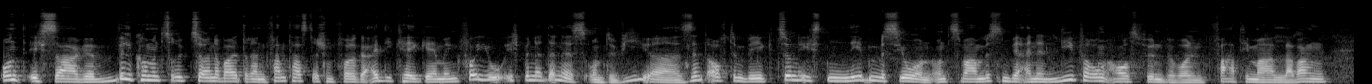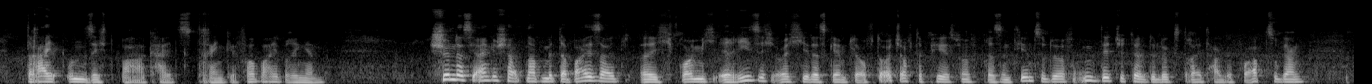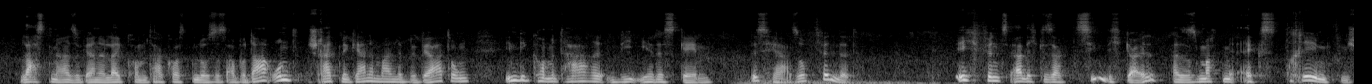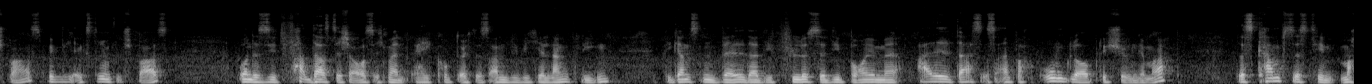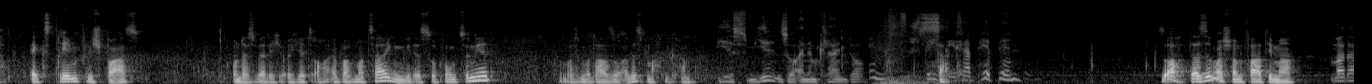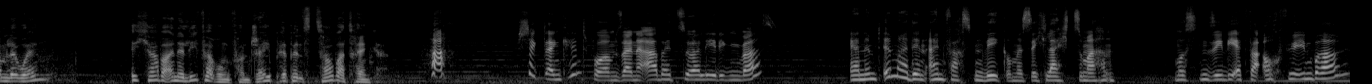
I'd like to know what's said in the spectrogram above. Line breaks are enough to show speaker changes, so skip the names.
Und ich sage willkommen zurück zu einer weiteren fantastischen Folge IDK Gaming for You. Ich bin der Dennis und wir sind auf dem Weg zur nächsten Nebenmission. Und zwar müssen wir eine Lieferung ausführen. Wir wollen Fatima Lavang drei Unsichtbarkeitstränke vorbeibringen. Schön, dass ihr eingeschaltet habt, mit dabei seid. Ich freue mich riesig, euch hier das Gameplay auf Deutsch auf der PS5 präsentieren zu dürfen im Digital Deluxe drei Tage vor Abzugang. Lasst mir also gerne Like, Kommentar, kostenloses Abo da und schreibt mir gerne mal eine Bewertung in die Kommentare, wie ihr das Game bisher so findet. Ich finde es ehrlich gesagt ziemlich geil. Also es macht mir extrem viel Spaß, wirklich extrem viel Spaß. Und es sieht fantastisch aus. Ich meine, hey, guckt euch das an, wie wir hier lang fliegen. Die ganzen Wälder, die Flüsse, die Bäume, all das ist einfach unglaublich schön gemacht. Das Kampfsystem macht extrem viel Spaß. Und das werde ich euch jetzt auch einfach mal zeigen, wie das so funktioniert und was man da so alles machen kann.
Wie es mir in so einem kleinen Dorf...
Zack. So, da sind wir schon, Fatima.
Madame Lewain, ich habe eine Lieferung von J. Pippins Zaubertränke.
Ha! Schickt ein Kind vor, um seine Arbeit zu erledigen, was? Er nimmt immer den einfachsten Weg, um es sich leicht zu machen. Mussten Sie die etwa auch für ihn brauen?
